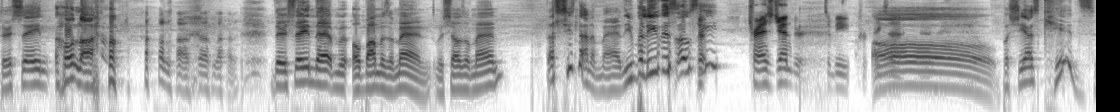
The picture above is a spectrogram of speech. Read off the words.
They're saying, hold on, hold on, hold on. They're saying that Obama's a man. Michelle's a man. That's she's not a man. You believe this, OC? transgender to be exact. Oh, but she has kids.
